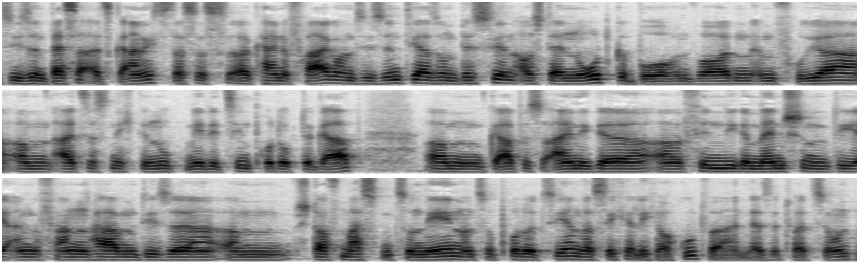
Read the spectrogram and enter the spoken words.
Sie sind besser als gar nichts, das ist äh, keine Frage. Und sie sind ja so ein bisschen aus der Not geboren worden im Frühjahr, ähm, als es nicht genug Medizinprodukte gab ähm, gab es einige äh, findige Menschen, die angefangen haben, diese ähm, Stoffmasken zu nähen und zu produzieren, was sicherlich auch gut war in der Situation.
